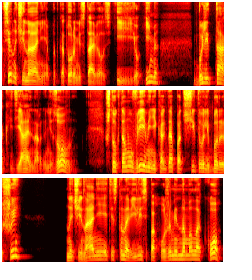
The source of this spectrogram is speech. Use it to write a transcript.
Все начинания, под которыми ставилось и ее имя, были так идеально организованы, что к тому времени, когда подсчитывали барыши, начинания эти становились похожими на молоко,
